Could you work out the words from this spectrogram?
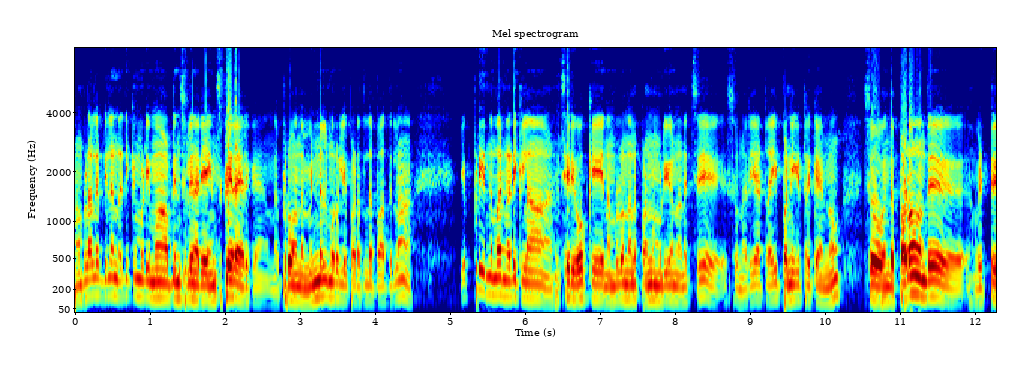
நம்மளால் இப்படிலாம் நடிக்க முடியுமா அப்படின்னு சொல்லி நிறைய இன்ஸ்பயர் ஆயிருக்கேன். அப்புறம் அந்த மின்னல் முரளி படத்தில் பார்த்துலாம் எப்படி இந்த மாதிரி நடிக்கலாம்? சரி ஓகே நம்மளும் நல்லா பண்ண முடியும்னு நினச்சி ஸோ நிறையா ட்ரை பண்ணிக்கிட்டு இருக்கேன் இன்னும். ஸோ இந்த படம் வந்து வெற்றி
